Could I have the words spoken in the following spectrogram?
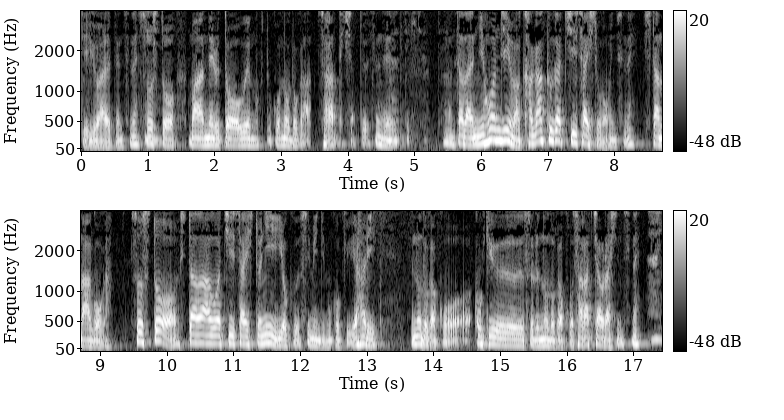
て言われてるんですね。そうすると、まあ寝ると上向くとこう喉が下がってきちゃってですね。下がってきちゃって。ただ日本人は価格が小さい人が多いんですね。下の顎が。そうすると、下の顎が小さい人によく睡眠時無呼吸。やはり喉がこう、呼吸する喉がこう下がっちゃうらしいんですね。はい、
